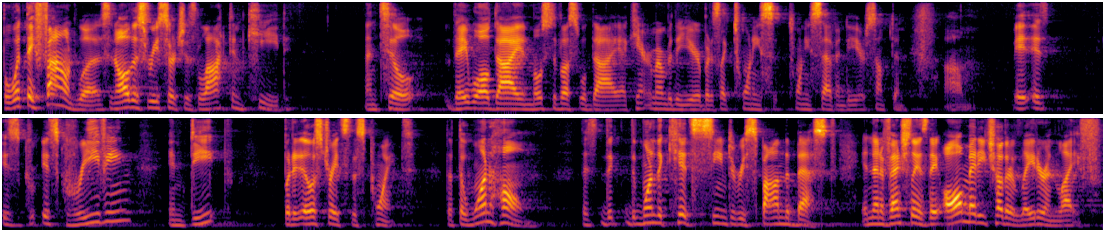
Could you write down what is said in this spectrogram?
but what they found was, and all this research is locked and keyed until they will all die and most of us will die. I can't remember the year, but it's like 20, 2070 or something. Um, it, it, is, it's grieving and deep, but it illustrates this point that the one home, the, the, one of the kids seemed to respond the best. And then eventually, as they all met each other later in life,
